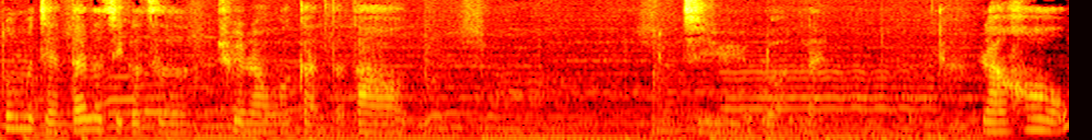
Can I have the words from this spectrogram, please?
多么简单的几个字，却让我感得到几欲落泪。然后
